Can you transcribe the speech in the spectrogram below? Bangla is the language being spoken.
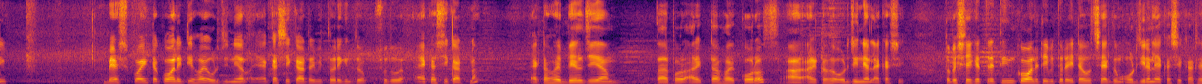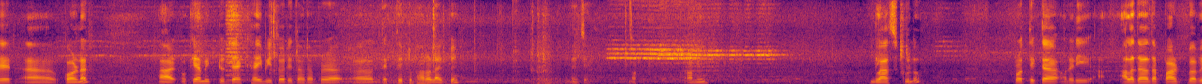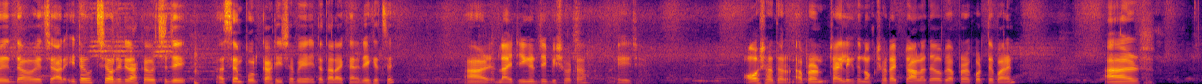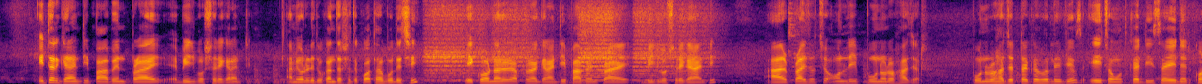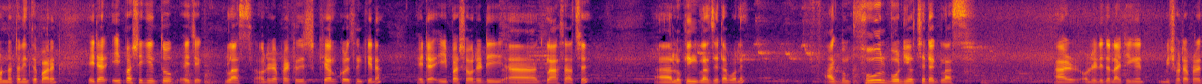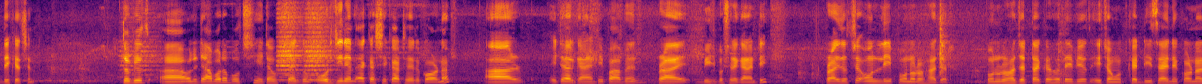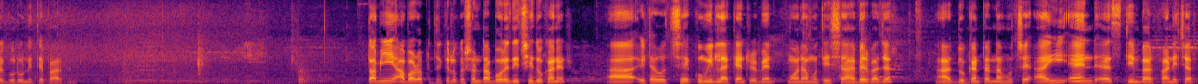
বেশ কয়েকটা কোয়ালিটি হয় অরিজিনাল একাশি কাঠের ভিতরে, কিন্তু শুধু একাশি কাঠ না। একটা হয় বেলজিয়াম তারপর আরেকটা হয় করস আর আরেকটা হয় অরিজিনাল একাশি। তবে সেক্ষেত্রে তিন কোয়ালিটির ভিতরে এটা হচ্ছে একদম অরিজিনাল একাশি কাঠের কর্নার আর ওকে আমি একটু দেখাই ভিতরে, তাহলে আপনারা দেখতে একটু ভালো লাগবে। এই যে আমি গ্লাসগুলো প্রত্যেকটা অলরেডি আলাদা আলাদা পার্টভাবে দেওয়া হয়েছে। আর এটা হচ্ছে অলরেডি রাখা হচ্ছে যে স্যাম্পল কাঠ হিসাবে এটা তারা এখানে রেখেছে। আর লাইটিংয়ের যে বিষয়টা, এই যে অসাধারণ। আপনারা চাইলে কিন্তু নকশাটা একটু আলাদাভাবে আপনারা করতে পারেন। আর এটার গ্যারান্টি পাবেন প্রায় বিশ বছরের গ্যারান্টি আমি অলরেডি দোকানদার সাথে কথা বলেছি। এই কর্নারের আপনারা গ্যারান্টি পাবেন প্রায় বিশ বছরের গ্যারান্টি আর প্রাইস হচ্ছে অনলি পনেরো হাজার। পনেরো হাজার টাকা হলে ভিউজ এই চমৎকার ডিজাইনের কর্নারটা নিতে পারেন। এটার এই পাশে কিন্তু এই যে গ্লাস অলরেডি আপনারা একটা জিনিস খেয়াল করেছেন কিনা? এটা এই পাশে অলরেডি গ্লাস আছে। লুকিং গ্লাস যেটা বলে। একদম ফুল বডি হচ্ছে এটা গ্লাস আর অলরেডি তো লাইটিংয়ের বিষয়টা আপনারা দেখেছেন? তো ভিউজ অলরেডি আবারও বলছি এটা হচ্ছে একদম অরিজিনাল একাশি কাঠের কর্নার আর এটার গ্যারান্টি পাবেন প্রায় বিশ বছরের গ্যারান্টি প্রাইস হচ্ছে অনলি পনেরো হাজার। পনেরো হাজার টাকা হলে ভিউজ এই চমৎকার ডিজাইনের কর্নারগুলো নিতে পারবেন। তো আমি আবারও আপনাদেরকে লোকেশনটা বলে দিচ্ছি দোকানের। এটা হচ্ছে কুমিল্লা ক্যান্টনমেন্ট ময়নামতি সাহেবের বাজার। আর দোকানটার নাম হচ্ছে I and S timber furniture.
